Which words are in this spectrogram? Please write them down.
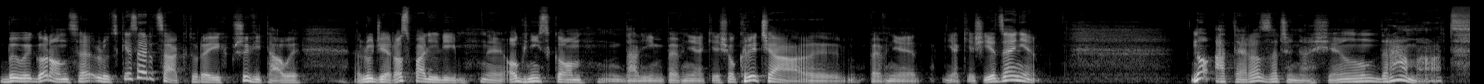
były gorące ludzkie serca, które ich przywitały Ludzie rozpalili e, ognisko, dali im pewnie jakieś okrycia, pewnie jakieś jedzenie. No a teraz zaczyna się dramat.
